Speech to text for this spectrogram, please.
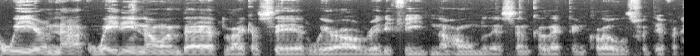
We are not waiting on that. Like I said, we're already feeding the homeless and collecting clothes for different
